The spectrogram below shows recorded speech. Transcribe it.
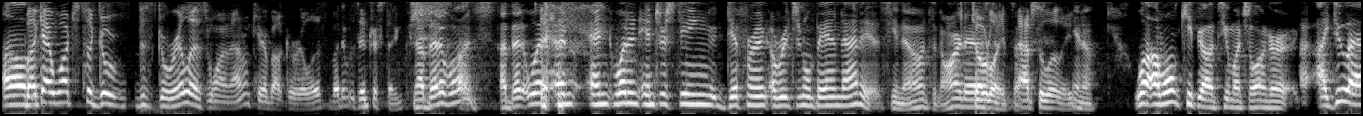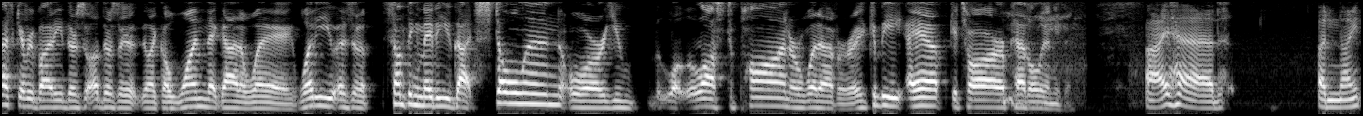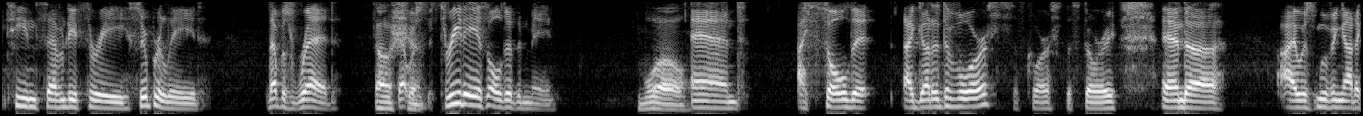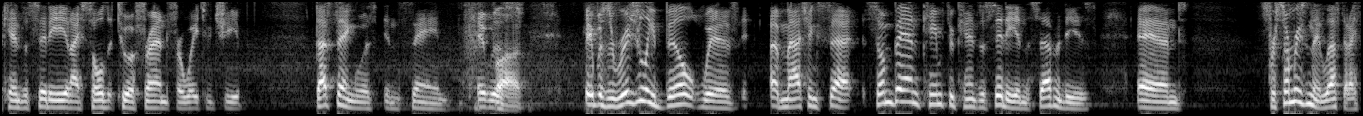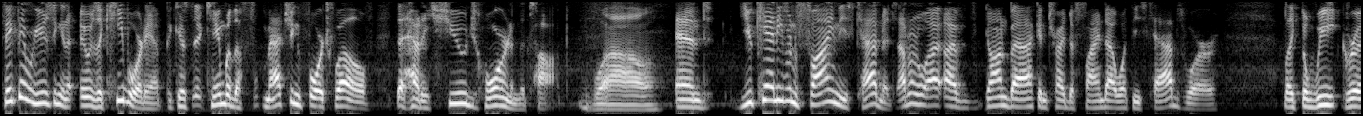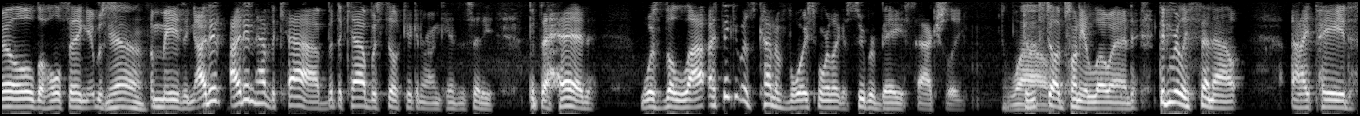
Um, like I watched the go- this Gorillaz one. I don't care about Gorillaz, but it was interesting. I bet it was. I bet it was. and, and what an interesting, different, original band that is. You know, it's an artist. Totally, a- absolutely. you know well i won't keep you on too much longer I, I do ask everybody there's a, there's a like a one that got away what do you is it a, something maybe you got stolen or you lo- lost to pawn or whatever it could be amp guitar pedal anything I had a 1973 Super Lead that was red. oh That shit That was three days older than me, whoa and I sold it. I got a divorce, of course, the story, and uh, I was moving out of Kansas City, and I sold it to a friend for way too cheap. That thing was insane. It was. Fuck. It was originally built with a matching set. Some band came through Kansas City in the 70s and for some reason they left it. I think they were using it. It was a keyboard amp because it came with a f- matching 412 that had a huge horn in the top. wow And you can't even find these cabinets. I don't know. I, I've gone back and tried to find out what these cabs were. Like the wheat grill, the whole thing. It was Yeah. amazing. I didn't. I didn't have the cab, but the cab was still kicking around Kansas City. But the head was the la- I think it was kind of voiced more like a super bass actually wow because it still had plenty of low end. It didn't really thin out, and I paid.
